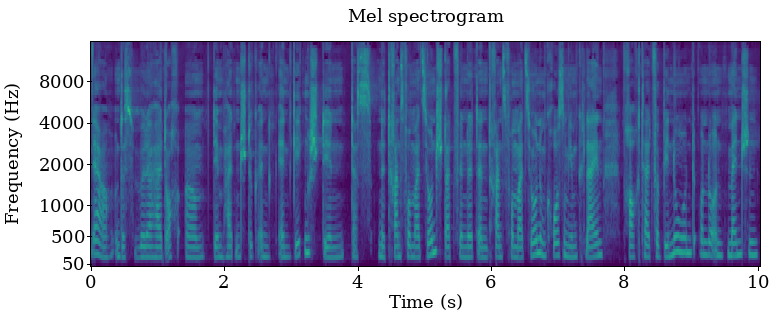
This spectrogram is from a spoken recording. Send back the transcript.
ja, und das würde halt auch ähm, dem halt ein Stück ent entgegenstehen, dass eine Transformation stattfindet. Denn Transformation im Großen wie im Kleinen braucht halt Verbindung und, und, und Menschen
